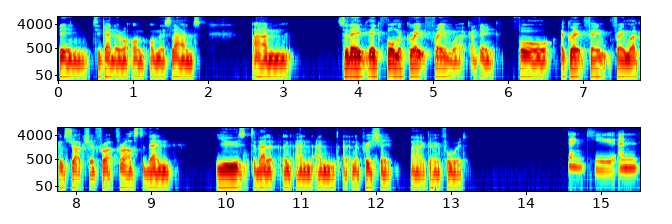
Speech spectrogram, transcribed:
being together on on this land. Um, so they they form a great framework, I think, for a great frame, framework and structure for for us to then use, develop, and and and, and appreciate uh, going forward. Thank you. And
